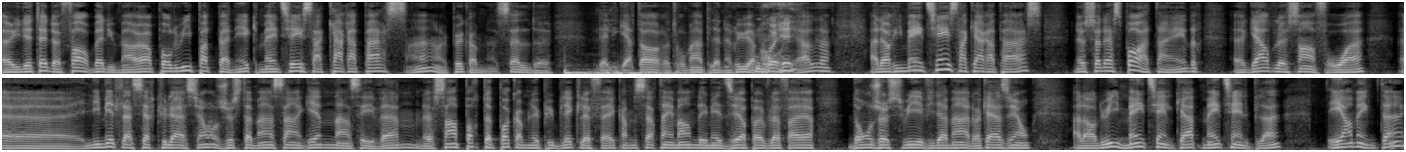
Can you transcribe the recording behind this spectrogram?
Euh, il était de fort belle humeur. Pour lui, pas de panique, maintient sa carapace, hein, un peu comme celle de l'alligator retrouvé en pleine rue à Montréal. Alors, il maintient sa carapace, ne se laisse pas atteindre, euh, garde le sang-froid, euh, limite la circulation justement sanguine dans ses veines, ne s'emporte pas comme le public le fait, comme certains membres des médias peuvent le faire, dont je suis évidemment à l'occasion. Alors lui, maintient le cap, maintient le plan. Et en même temps,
